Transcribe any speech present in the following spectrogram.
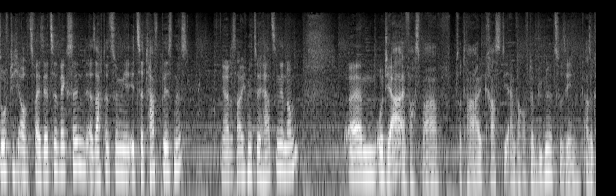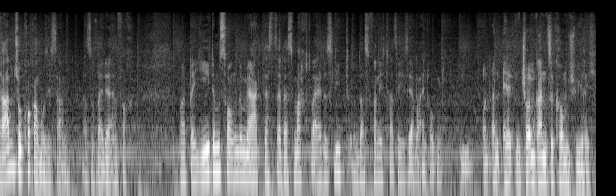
durfte ich auch zwei Sätze wechseln. Er sagte zu mir, it's a tough business. Ja, das habe ich mir zu Herzen genommen. Ähm, und ja, einfach, es war total krass, die einfach auf der Bühne zu sehen. Also gerade Joe Cocker, muss ich sagen. Also weil der einfach, man hat bei jedem Song gemerkt, dass der das macht, weil er das liebt. Und das fand ich tatsächlich sehr beeindruckend. Und an Elton John ranzukommen, schwierig.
